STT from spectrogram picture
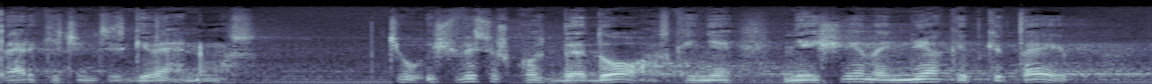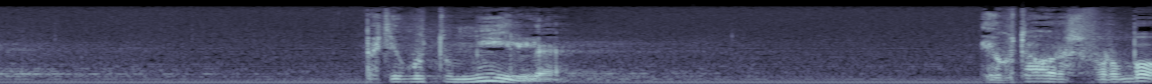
perkyčiantis gyvenimus. Čia jau iš visiškos bėdos, kai ne, neišeina niekaip kitaip. Bet jeigu tu myli, jeigu tau yra svarbu,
